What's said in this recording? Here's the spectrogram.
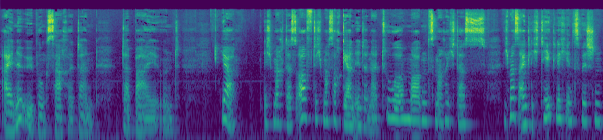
eine Übungssache dann dabei. Und ja, ich mache das oft, ich mache es auch gern in der Natur. Morgens mache ich das. Ich mache es eigentlich täglich inzwischen,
